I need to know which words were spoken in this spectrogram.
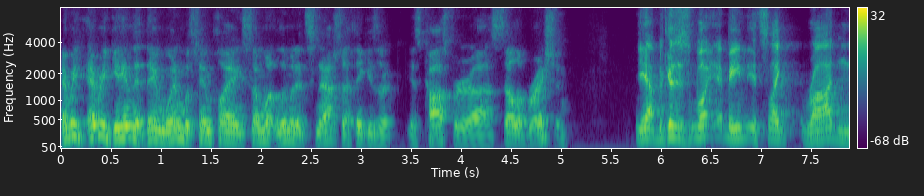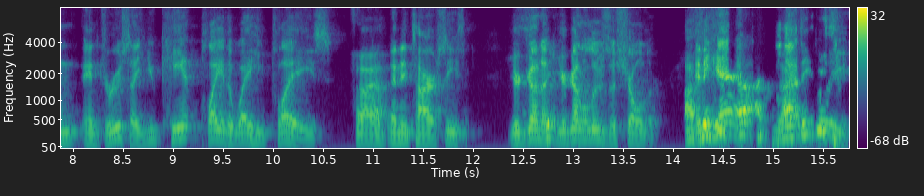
every every game that they win with him playing somewhat limited snaps, I think is a is cause for uh, celebration. Yeah, because it's what I mean. It's like Rod and, and Drew say you can't play the way he plays oh, yeah. an entire season. You're gonna you're gonna lose a shoulder. I think, he, I, I, think he's,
